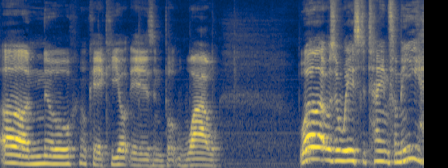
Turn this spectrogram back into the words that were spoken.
Oh no. Okay, Quixote isn't, but wow. Well, that was a waste of time for me.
